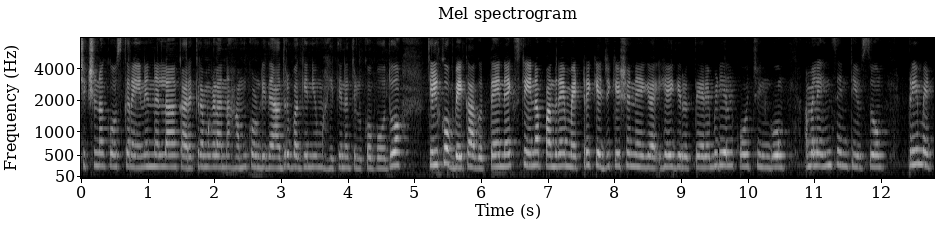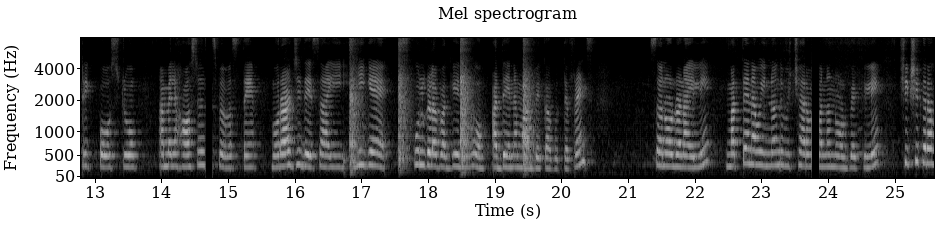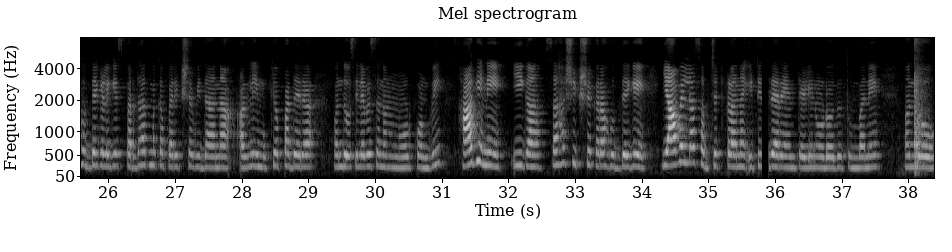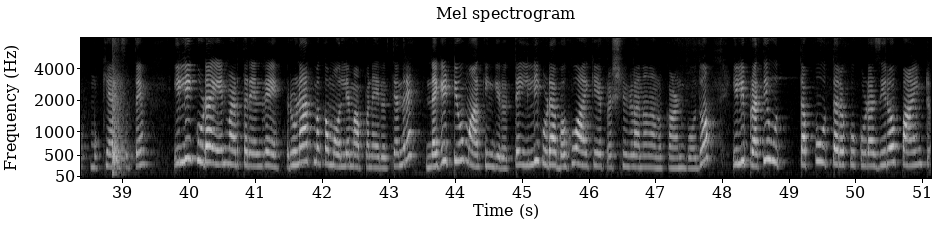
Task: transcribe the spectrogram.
ಶಿಕ್ಷಣಕ್ಕೋಸ್ಕರ ಏನೇನೆಲ್ಲ ಕಾರ್ಯಕ್ರಮಗಳನ್ನು ಹಮ್ಮಿಕೊಂಡಿದೆ, ಅದ್ರ ಬಗ್ಗೆ ನೀವು ಮಾಹಿತಿನ ತಿಳ್ಕೊಬೋದು. ತಿಳ್ಕೊಬೇಕಾಗುತ್ತೆ. ನೆಕ್ಸ್ಟ್ ಏನಪ್ಪ ಅಂದರೆ ಮೆಟ್ರಿಕ್ ಎಜುಕೇಷನ್ ಹೇಗೆ, ಹೇಗಿರುತ್ತೆ? ರೆಮಿಡಿಯಲ್ ಕೋಚಿಂಗು ಆಮೇಲೆ ಇನ್ಸೆಂಟಿವ್ಸು ಪ್ರೀ ಮೆಟ್ರಿಕ್ ಪೋಸ್ಟು ಆಮೇಲೆ ಹಾಸ್ಟೆಲ್ಸ್ ವ್ಯವಸ್ಥೆ, ಮೊರಾರ್ಜಿ ದೇಸಾಯಿ, ಹೀಗೆ ಸ್ಕೂಲ್ಗಳ ಬಗ್ಗೆ ನೀವು ಅಧ್ಯಯನ ಮಾಡಬೇಕಾಗುತ್ತೆ ಫ್ರೆಂಡ್ಸ್ ಸೊ ನೋಡೋಣ ಇಲ್ಲಿ. ಮತ್ತೆ ನಾವು ಇನ್ನೊಂದು ವಿಚಾರವನ್ನು ನೋಡಬೇಕಿಲ್ಲಿ ಶಿಕ್ಷಕರ ಹುದ್ದೆಗಳಿಗೆ ಸ್ಪರ್ಧಾತ್ಮಕ ಪರೀಕ್ಷಾ ವಿಧಾನ, ಅಲ್ಲಿ ಮುಖ್ಯೋಪಾಧ್ಯಾಯರ ಒಂದು ಸಿಲೆಬಸ್ ಅನ್ನು ನೋಡ್ಕೊಂಡ್ವಿ. ಹಾಗೆಯೇ ಈಗ ಸಹ ಶಿಕ್ಷಕರ ಹುದ್ದೆಗೆ ಯಾವೆಲ್ಲ ಸಬ್ಜೆಕ್ಟ್ಗಳನ್ನು ಇಟ್ಟಿದ್ದಾರೆ ಅಂತೇಳಿ ನೋಡೋದು ತುಂಬಾ ಒಂದು ಮುಖ್ಯ ಅನಿಸುತ್ತೆ. ಇಲ್ಲಿ ಕೂಡ ಏನು ಮಾಡ್ತಾರೆ ಅಂದರೆ ಋಣಾತ್ಮಕ ಮೌಲ್ಯಮಾಪನ ಇರುತ್ತೆ ಅಂದರೆ ನೆಗೆಟಿವ್ ಮಾರ್ಕಿಂಗ್ ಇರುತ್ತೆ. ಇಲ್ಲಿ ಕೂಡ ಬಹು ಆಯ್ಕೆಯ ಪ್ರಶ್ನೆಗಳನ್ನು ನಾವು ಕಾಣ್ಬೋದು. ಇಲ್ಲಿ ಪ್ರತಿ ತಪ್ಪು ಉತ್ತರಕ್ಕೂ ಕೂಡ ಝೀರೋ ಪಾಯಿಂಟ್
